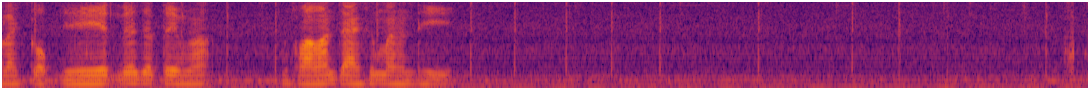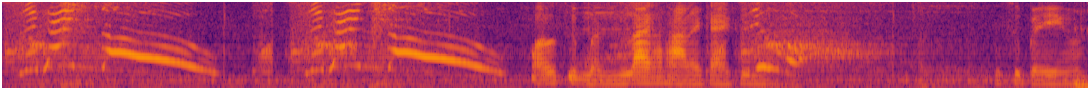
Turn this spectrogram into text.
แลตกบเยสเลือดจะเต็มแล้วมีความมั่นใจขึ้นมาทันที Flipendo! Flipendo! ความรู้สึกเหมือนไล่คาถาได้ไกลขึ้น รู้สึกไปเองมั้ง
